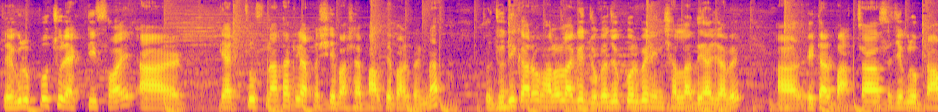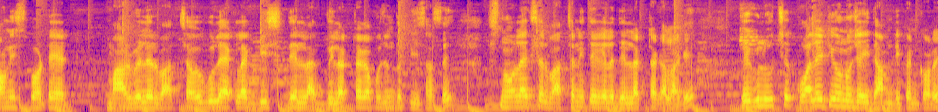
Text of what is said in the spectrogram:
তো এগুলো প্রচুর অ্যাক্টিভ হয়, আর ক্যাট প্রুফ না থাকলে আপনি সে বাসায় পালতে পারবেন না। তো যদি কারও ভালো লাগে, যোগাযোগ করবেন, ইনশাল্লাহ দেওয়া যাবে। আর এটার বাচ্চা আছে, যেগুলো ব্রাউন স্পটেড মার্বেলের বাচ্চা, ওইগুলো এক লাখ বিশ, দেড় লাখ, দুই লাখ টাকা পর্যন্ত পিস আছে। স্নোল্যাক্সের বাচ্চা নিতে গেলে দেড় লাখ টাকা লাগে। তো এগুলো হচ্ছে কোয়ালিটি অনুযায়ী দাম ডিপেন্ড করে।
